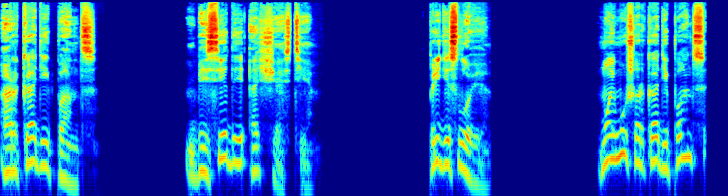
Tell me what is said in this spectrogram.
Аркадий Панц. Беседы о счастье. Предисловие. Мой муж Аркадий Панц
